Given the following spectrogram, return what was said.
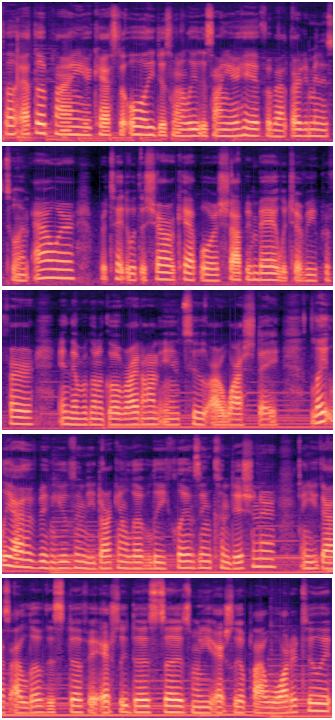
So after applying your castor oil, you just want to leave this on your head for about 30 minutes to an hour. Protect it with a shower cap or a shopping bag, whichever you prefer. And then we're going to go right on into our wash day. Lately, I have been using the Dark and Lovely Cleansing Conditioner. And you guys, I love this stuff. It actually does suds when you actually apply water to it.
